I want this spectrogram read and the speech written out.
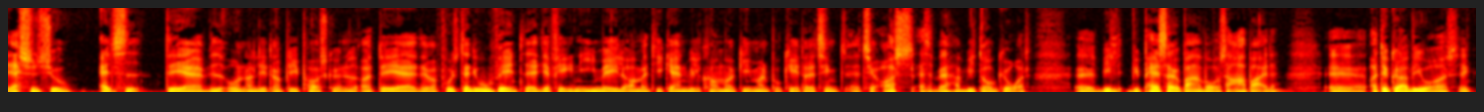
jeg synes jo altid, det er vidunderligt at blive påskyndet, og det, er, det var fuldstændig uventet, at jeg fik en e-mail om, at de gerne ville komme og give mig en buket, og jeg tænkte, øh, til os, altså hvad har vi dog gjort? Øh, vi, vi passer jo bare vores arbejde, øh, og det gør vi jo også, ikke?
